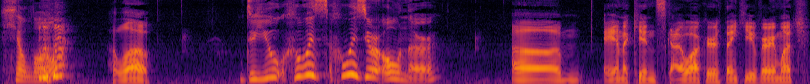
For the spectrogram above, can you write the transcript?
Hello? Hello. Do you who is who is your owner? Um, Anakin Skywalker. Thank you very much.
